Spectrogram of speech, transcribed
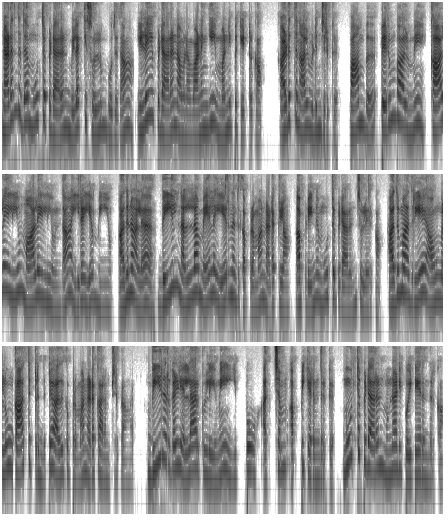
நடந்தத மூத்த பிடாரன் விளக்கி சொல்லும் போதுதான் இளைய பிடாரன் அவனை வணங்கி மன்னிப்பு கேட்டிருக்கான். அடுத்த நாள் விடிஞ்சிருக்கு. பாம்பு பெரும்பாலுமே காலையிலயும் மாலையிலயும் தான் இறைய மேயும். அதனால வெயில் நல்லா மேல ஏறினதுக்கு அப்புறமா நடக்கலாம் அப்படின்னு மூத்த பிடாரன் சொல்லியிருக்கான். அது மாதிரியே அவங்களும் காத்துட்டு இருந்துட்டு அதுக்கப்புறமா நடக்க ஆரம்பிச்சிருக்காங்க. வீரர்கள் எல்லாருக்குள்ளயுமே இப்போ அச்சம் அப்பி கிடந்திருக்கு. மூத்த பிடாரன் முன்னாடி போயிட்டே இருந்திருக்கான்.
